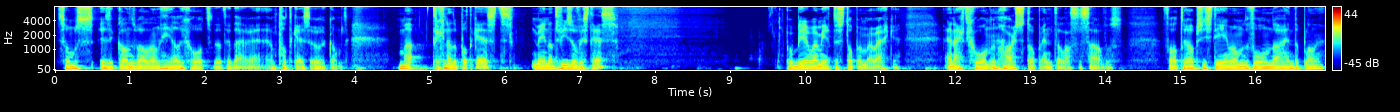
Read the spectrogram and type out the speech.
Soms is de kans wel dan heel groot dat er daar eh, een podcast over komt. Maar terug naar de podcast. Mijn advies over stress. Probeer wat meer te stoppen met werken. En echt gewoon een hard stop in te lassen s'avonds. Vertrouw op systemen om de volgende dag in te plannen.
